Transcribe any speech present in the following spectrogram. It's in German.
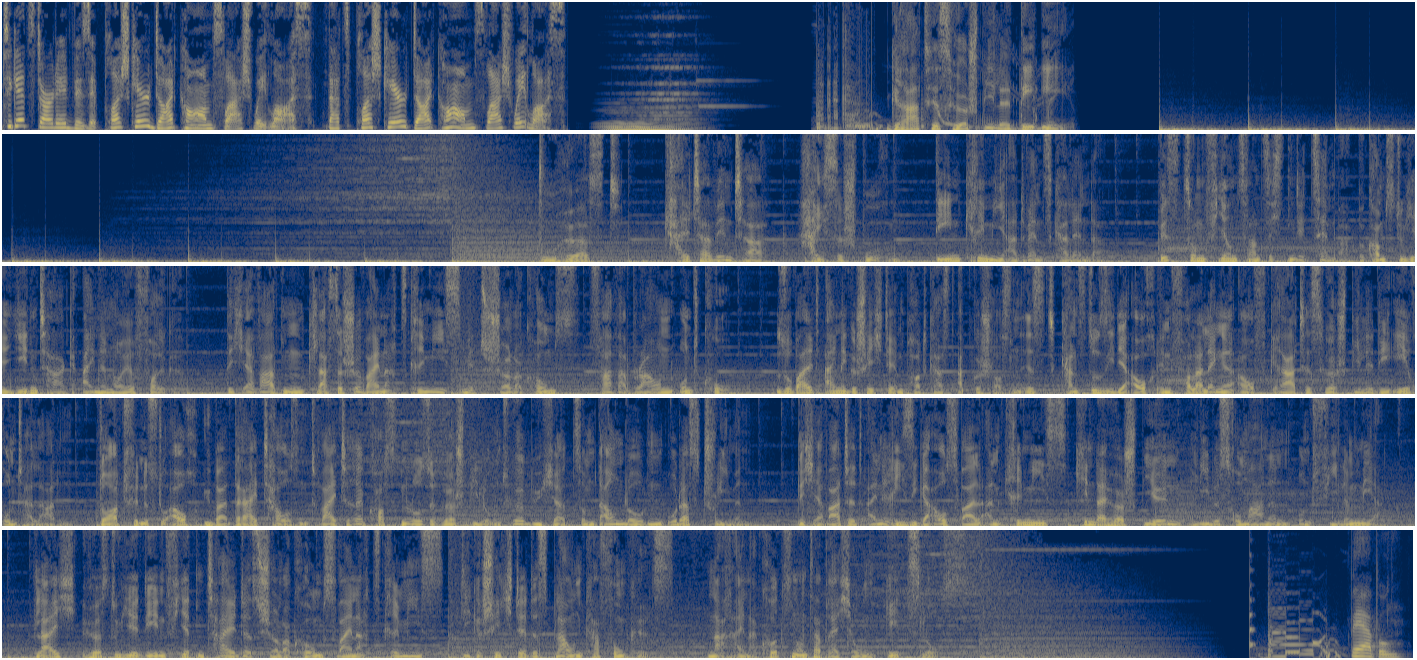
To get started, visit plushcare.com slash weight loss. That's plushcare.com slash weight loss. Gratishörspiele.de Du hörst Kalter Winter, heiße Spuren, den Krimi-Adventskalender. Bis zum 24. Dezember bekommst du hier jeden Tag eine neue Folge. Dich erwarten klassische Weihnachtskrimis mit Sherlock Holmes, Father Brown und Co. Sobald eine Geschichte im Podcast abgeschlossen ist, kannst du sie dir auch in voller Länge auf gratishörspiele.de runterladen. Dort findest du auch über 3000 weitere kostenlose Hörspiele und Hörbücher zum Downloaden oder Streamen. Dich erwartet eine riesige Auswahl an Krimis, Kinderhörspielen, Liebesromanen und vielem mehr. Gleich hörst du hier den vierten Teil des Sherlock Holmes Weihnachtskrimis, die Geschichte des blauen Karfunkels. Nach einer kurzen Unterbrechung geht's los. Werbung.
